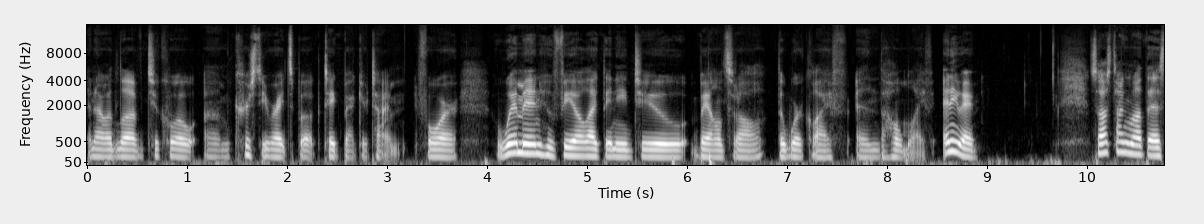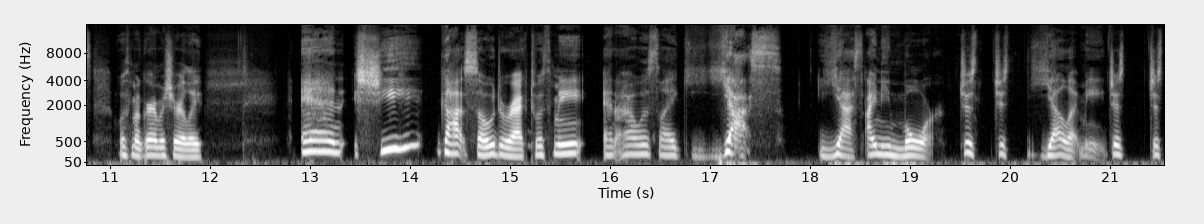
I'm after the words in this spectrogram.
And I would love to quote um, Christy Wright's book, Take Back Your Time, for women who feel like they need to balance it all the work life and the home life. Anyway, so I was talking about this with my grandma Shirley. And she got so direct with me and I was like, "Yes. Yes, I need more. Just just yell at me. Just just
